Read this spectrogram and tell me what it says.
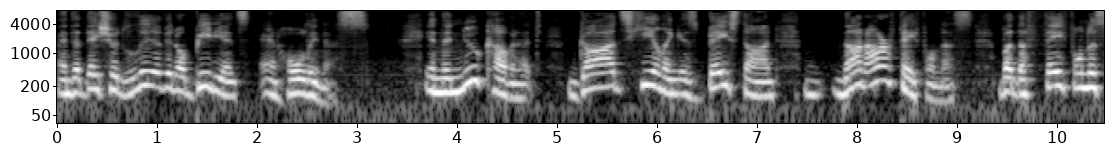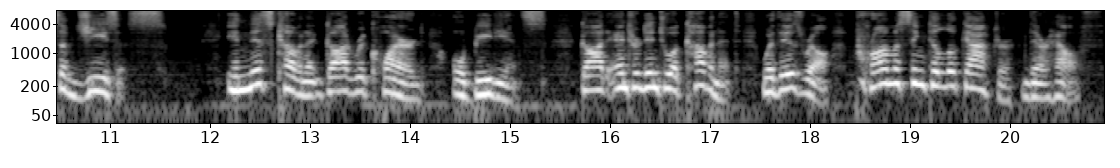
and that they should live in obedience and holiness. In the new covenant, God's healing is based on not our faithfulness, but the faithfulness of Jesus. In this covenant, God required obedience. God entered into a covenant with Israel, promising to look after their health.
